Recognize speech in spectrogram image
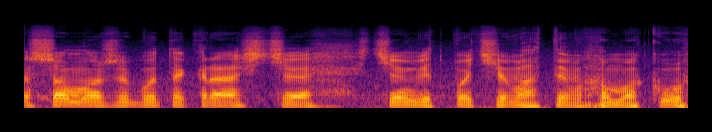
Що може бути краще, чим відпочивати в гамаку?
